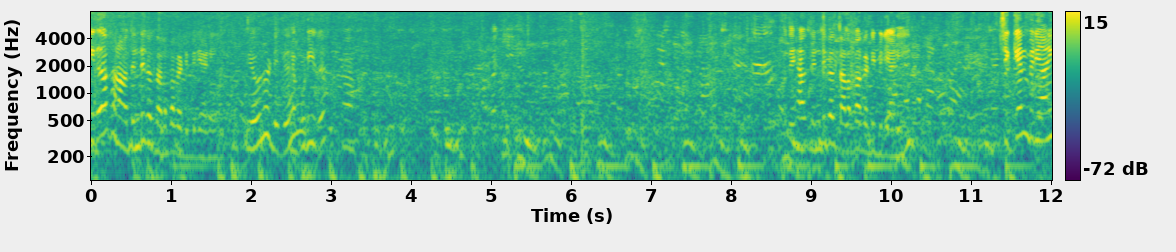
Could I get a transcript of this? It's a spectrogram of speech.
இதான் சொன்னாங்க திண்டுக்கல் தலப்பா கட்டி பிரியாணி எவ்வளோ டிக்கு எனக்கு புரியுது ஆ they have Dindigul Thalappakatti biryani chicken biryani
